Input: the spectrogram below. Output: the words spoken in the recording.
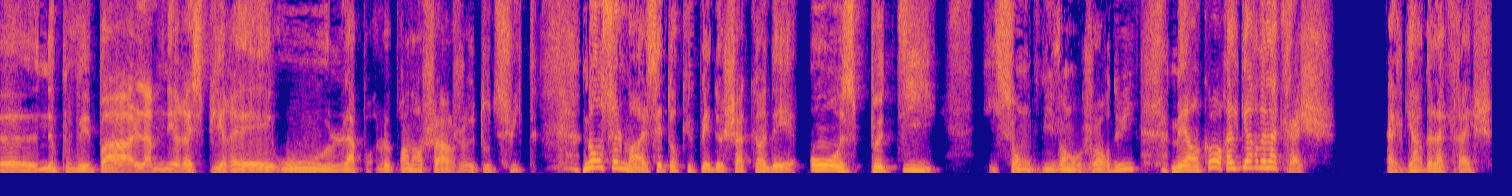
euh, ne pouvait pas l'amener respirer ou le prendre en charge tout de suite. Non seulement elle s'est occupée de chacun des 11 petits qui sont vivants aujourd'hui, mais encore elle garde la crèche. Elle garde la crèche.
